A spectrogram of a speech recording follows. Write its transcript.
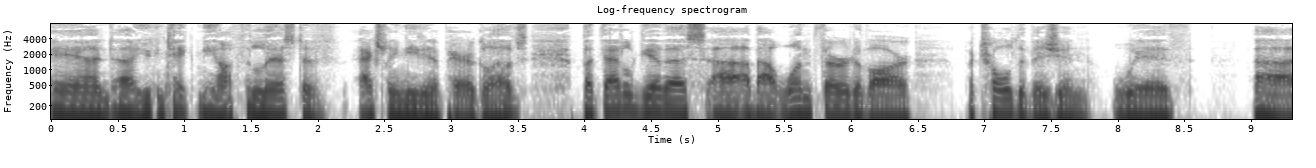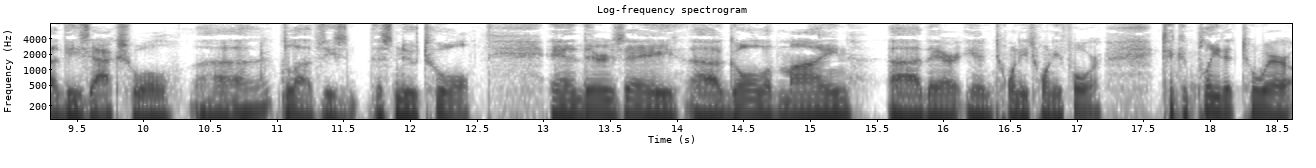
and uh, you can take me off the list of actually needing a pair of gloves, but that'll give us uh, about one third of our patrol division with uh, these actual uh, gloves, these this new tool. And there's a uh, goal of mine uh, there in 2024 to complete it to where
